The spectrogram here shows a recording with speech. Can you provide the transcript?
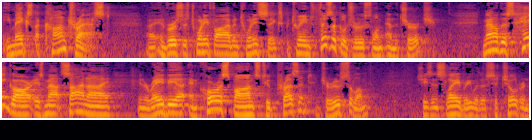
he makes a contrast uh, in verses 25 and 26 between physical Jerusalem and the church. Now, this Hagar is Mount Sinai in Arabia and corresponds to present Jerusalem. She's in slavery with her children,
